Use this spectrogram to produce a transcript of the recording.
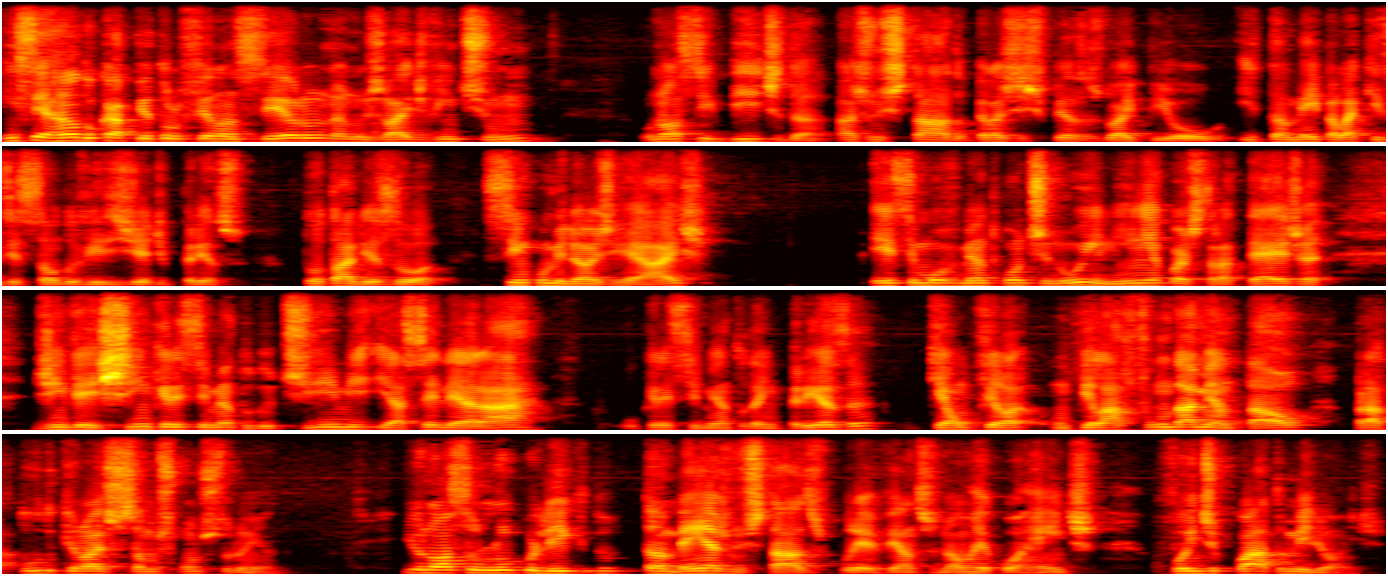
Encerrando o capítulo financeiro, né, no slide 21, o nosso EBITDA ajustado pelas despesas do IPO e também pela aquisição do Vigia de Preço totalizou 5 milhões de reais. Esse movimento continua em linha com a estratégia de investir em crescimento do time e acelerar o crescimento da empresa, que é um pilar, um pilar fundamental para tudo que nós estamos construindo. E o nosso lucro líquido, também ajustado por eventos não recorrentes, foi de 4 milhões.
